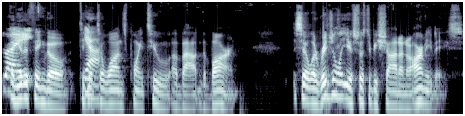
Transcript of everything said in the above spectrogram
like and the other thing, though, to Yeah. get to Wan's point too about the barn. So originally, it was supposed to be shot on an army base,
